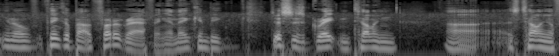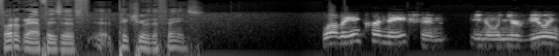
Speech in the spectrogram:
you know, think about photographing, and they can be just as great in telling uh, as telling a photograph as a, f- a picture of the face. Well, the inclination, you know, when you're viewing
